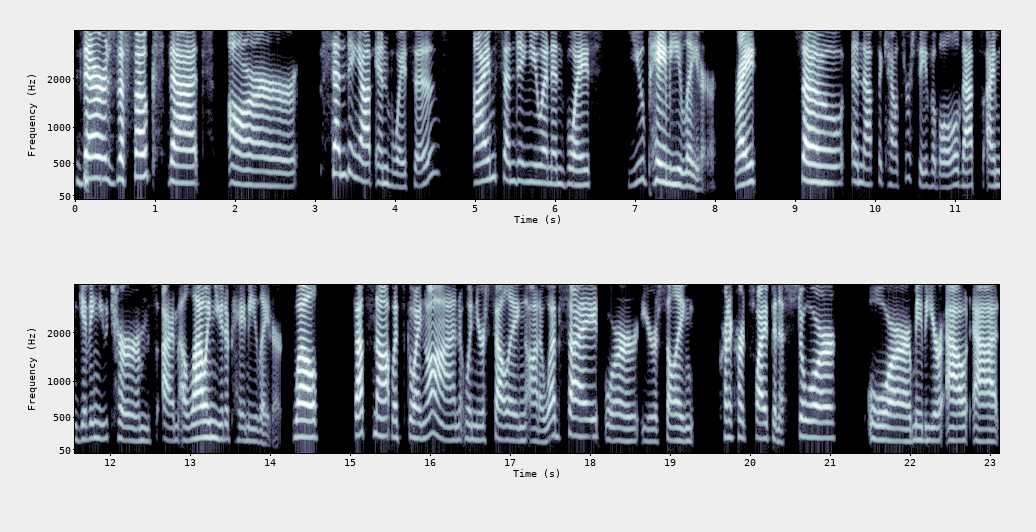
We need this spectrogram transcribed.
there's the folks that are sending out invoices. I'm sending you an invoice, you pay me later, right? So, mm-hmm. and that's accounts receivable. That's I'm giving you terms, I'm allowing you to pay me later. Well, that's not what's going on when you're selling on a website or you're selling credit card swipe in a store, or maybe you're out at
